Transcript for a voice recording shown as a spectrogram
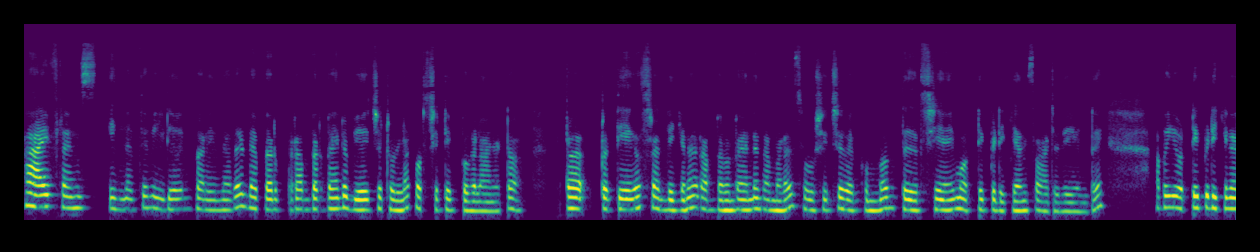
ഹായ് ഫ്രണ്ട്സ് ഇന്നത്തെ വീഡിയോയിൽ പറയുന്നത് ഡബർ റബ്ബർ ബാൻഡ് ഉപയോഗിച്ചിട്ടുള്ള കുറച്ച് ടിപ്പുകളാണ് കേട്ടോ അപ്പോൾ പ്രത്യേകം ശ്രദ്ധിക്കണം റബ്ബർ ബാൻഡ് നമ്മൾ സൂക്ഷിച്ച് വെക്കുമ്പോൾ തീർച്ചയായും ഒട്ടിപ്പിടിക്കാൻ സാധ്യതയുണ്ട്. അപ്പോൾ ഈ ഒട്ടിപ്പിടിക്കുന്ന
